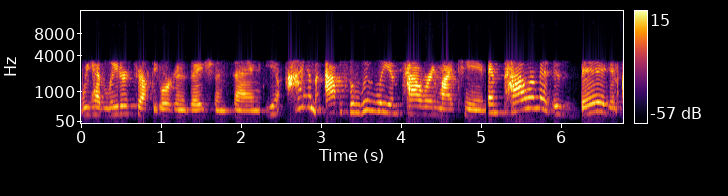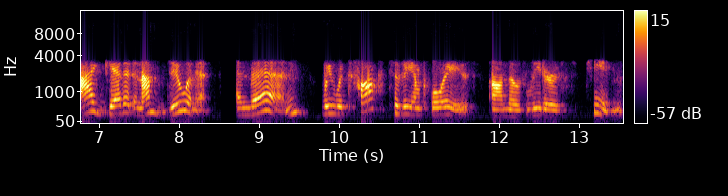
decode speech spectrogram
we had leaders throughout the organization saying, you know, I am absolutely empowering my team. Empowerment is big and I get it and I'm doing it. And then we would talk to the employees on those leaders' teams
